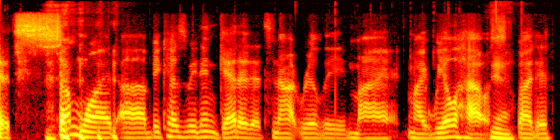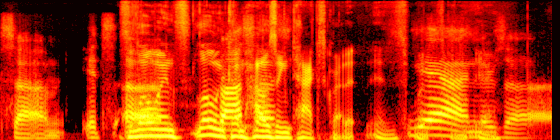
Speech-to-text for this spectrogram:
it's somewhat uh, because we didn't get it. It's not really my my wheelhouse, Yeah. but it's um it's It's a low uh, in, low income process. housing tax credit is what it's yeah called, and there's a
